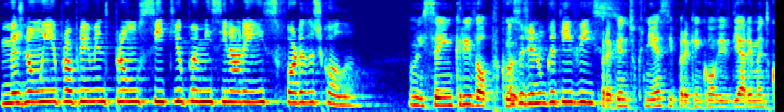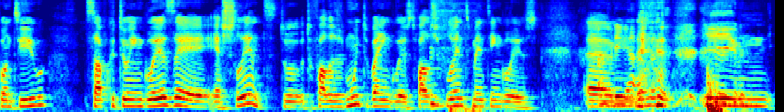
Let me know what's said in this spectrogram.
Mas não ia propriamente para um sítio para me ensinarem isso fora da escola. Isso é incrível, porque Ou seja, eu nunca tive isso. para quem te conhece e para quem convive diariamente contigo, sabe que o teu inglês é, é excelente, tu, tu falas muito bem inglês, tu falas fluentemente inglês. Um, Obrigada. e,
